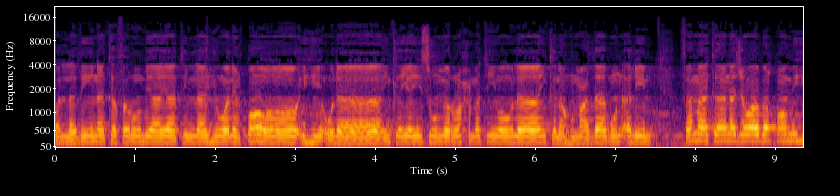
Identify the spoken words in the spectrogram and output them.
والذين كفروا بآيات الله ولقائه أولئك يئسوا من رحمتي وأولئك لهم عذاب أليم. فما كان جواب قومه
